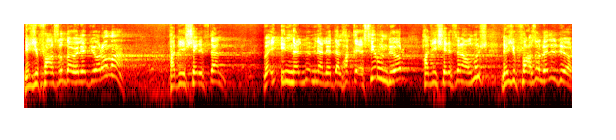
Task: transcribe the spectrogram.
Necip Fazıl da öyle diyor ama hadis-i şeriften ve innel mümine ledel hakkı esirun diyor. Hadis-i şeriften almış. Necip Fazıl öyle diyor.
